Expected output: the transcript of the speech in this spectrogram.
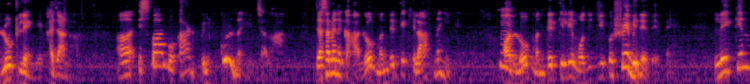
लूट लेंगे खजाना इस बार वो कार्ड बिल्कुल नहीं चला। जैसा मैंने कहा लोग मंदिर के खिलाफ नहीं है और हम्म। लोग मंदिर के लिए मोदी जी को श्रेय भी दे देते हैं। लेकिन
